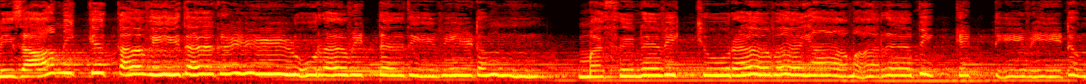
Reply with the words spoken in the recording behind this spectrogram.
നിസാമിക്ക് കവിതകൾ ഉറവിട്ടതിവിടം. മസ്നവിക്കുറവയാം അറബിക്കെട്ടിവിടം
